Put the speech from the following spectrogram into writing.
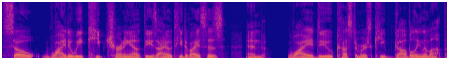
So why do we keep churning out these IoT devices and why do customers keep gobbling them up?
